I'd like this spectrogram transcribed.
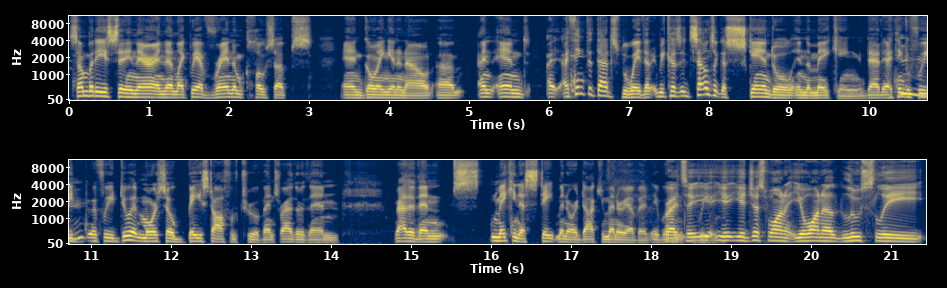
Somebody's sitting there, and then like we have random close-ups and going in and out, um, and and I, I, think that that's the way that because it sounds like a scandal in the making. That I think mm-hmm. if we mm-hmm. if we do it more so based off of true events rather than rather than making a statement or a documentary of it, it right. So you, you you just want to you want to loosely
